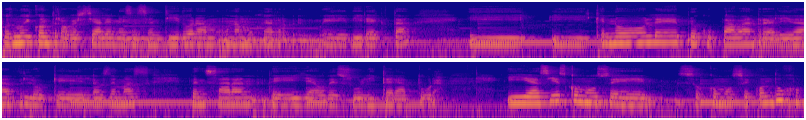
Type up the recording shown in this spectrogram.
pues muy controversial en ese sentido, era una mujer eh, directa y, que no le preocupaba en realidad lo que los demás pensaran de ella o de su literatura. Y así es como se, como se condujo.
